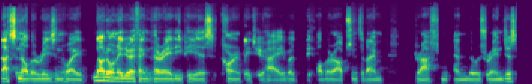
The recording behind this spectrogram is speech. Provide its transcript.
that's another reason why not only do I think their ADP is currently too high, but the other options that I'm drafting in those ranges.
